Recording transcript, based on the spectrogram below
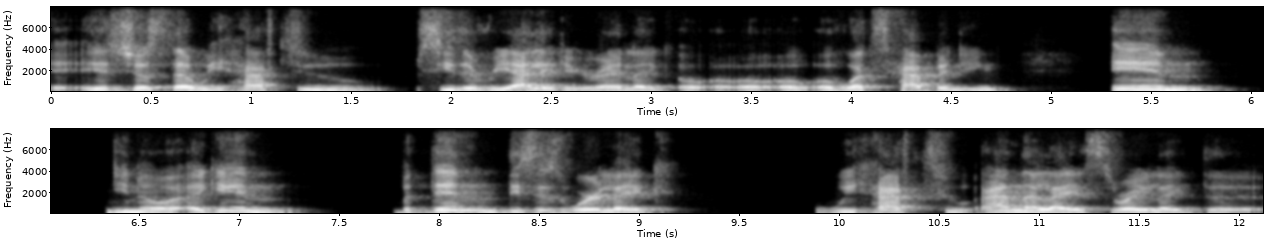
it's just that we have to see the reality, right? Like of, of, of what's happening, and you know, again, but then this is where like we have to analyze, right? Like the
